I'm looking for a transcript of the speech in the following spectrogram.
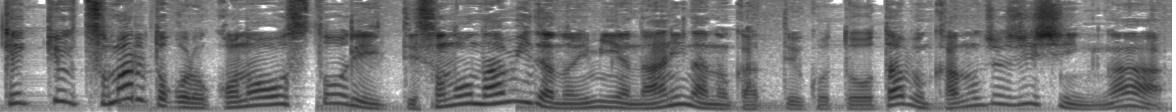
結局詰まるところこのストーリーってその涙の意味は何なのかっていうことを多分彼女自身が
